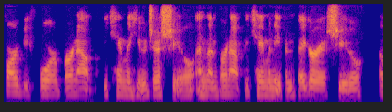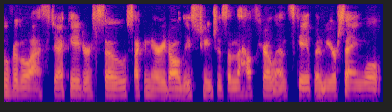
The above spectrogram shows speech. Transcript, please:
far before burnout became a huge issue. And then burnout became an even bigger issue over the last decade or so, secondary to all these changes in the healthcare landscape. And you're saying, well,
